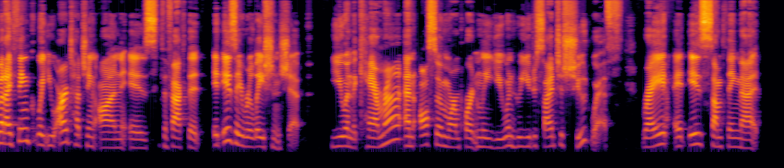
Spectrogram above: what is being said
But I think what you are touching on is the fact that it is a relationship, you and the camera, and also more importantly, you and who you decide to shoot with, right? It is something that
